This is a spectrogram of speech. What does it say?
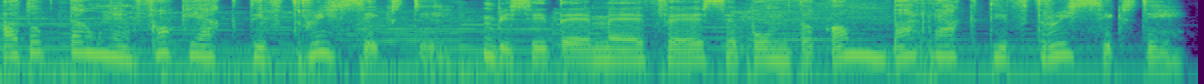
adopta un enfoque Active 360. Visite mfs.com barra Active 360.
